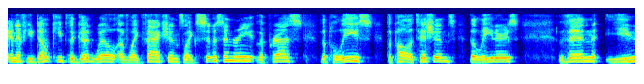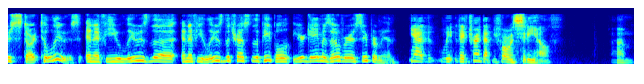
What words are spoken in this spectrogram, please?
and if you don't keep the goodwill of like factions like citizenry, the press, the police, the politicians, the leaders, then you start to lose. And if you lose the and if you lose the trust of the people, your game is over as Superman. Yeah, they've tried that before with City Health. Um,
